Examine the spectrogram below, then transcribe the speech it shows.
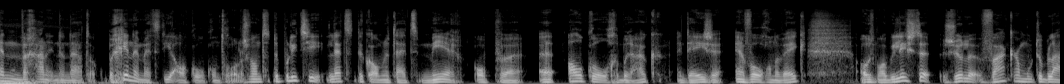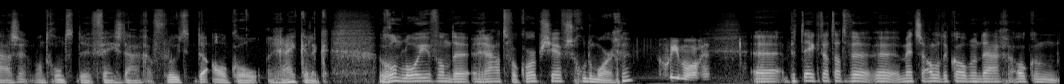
En we gaan inderdaad ook beginnen met die alcoholcontroles. Want de politie let de komende tijd meer op uh, uh, alcoholgebruik. Deze en volgende week. Automobilisten zullen vaker moeten blazen. Want rond de feestdagen vloeit de alcohol rijkelijk. Ron Looyen van de Raad voor Korpschefs, goedemorgen. Goedemorgen. Uh, betekent dat dat we met z'n allen de komende dagen ook een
